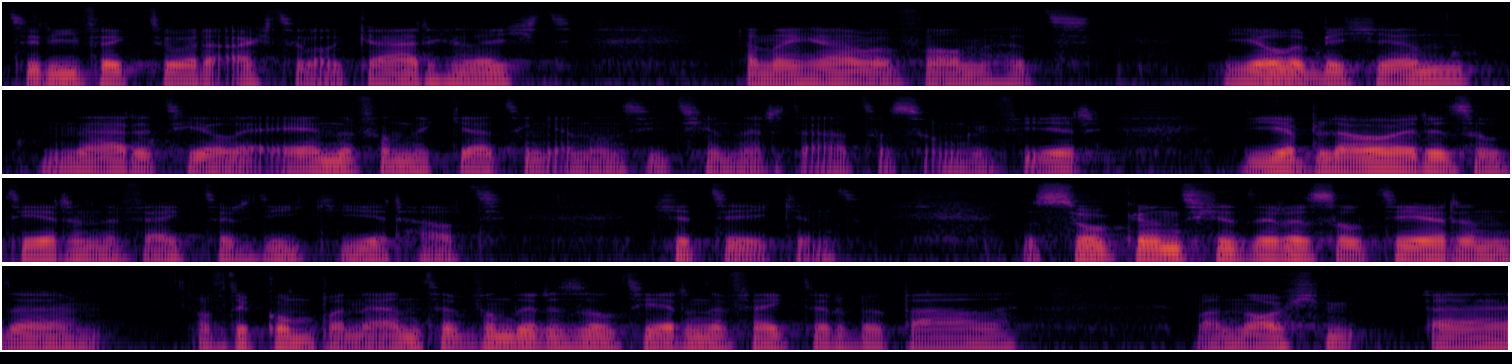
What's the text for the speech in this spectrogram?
3 vectoren achter elkaar gelegd. En dan gaan we van het hele begin naar het hele einde van de ketting. En dan zie je inderdaad, dat is ongeveer die blauwe resulterende vector die ik hier had getekend. Dus zo kun je de resulterende of de componenten van de resulterende vector bepalen. Wat nog uh,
